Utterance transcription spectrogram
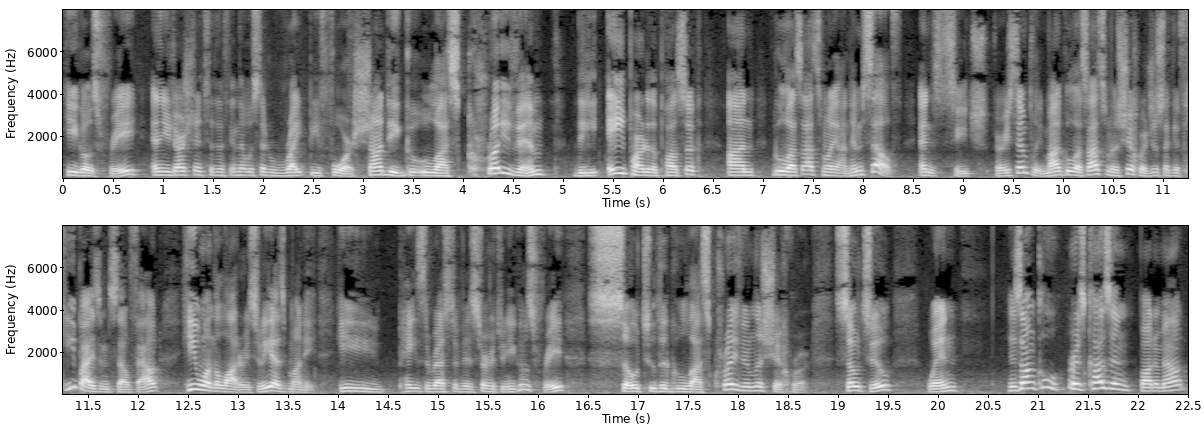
he goes free, and you darshan it to the thing that was said right before. Shadi gu'ulas kroivim, the A part of the pasuk on gulas atzmai on himself, and teach very simply, ma gulas atzmai shichur. Just like if he buys himself out, he won the lottery, so he has money. He pays the rest of his servitude, and he goes free. So to the gulas kroivim l'shichur. So too when his uncle or his cousin bought him out,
